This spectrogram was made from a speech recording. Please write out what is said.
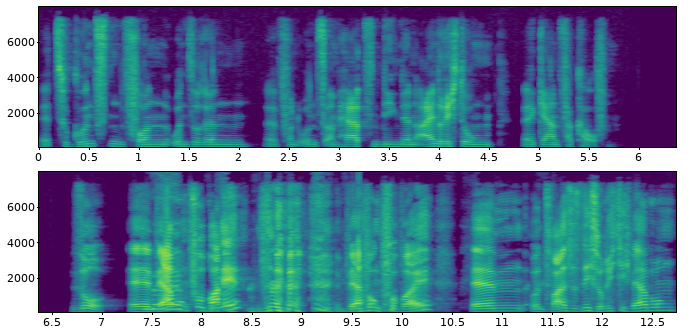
äh, zugunsten von unseren, äh, von uns am Herzen liegenden Einrichtungen äh, gern verkaufen. So, äh, Werbung vorbei. Werbung vorbei. Ähm, und zwar ist es nicht so richtig Werbung,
